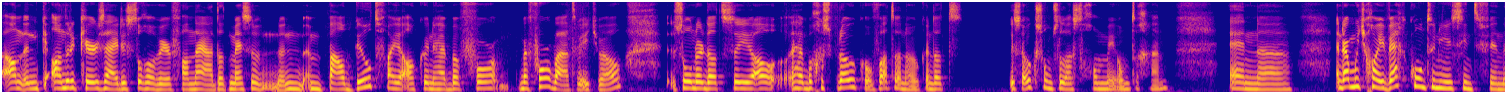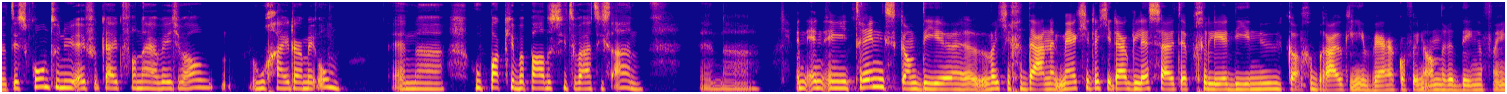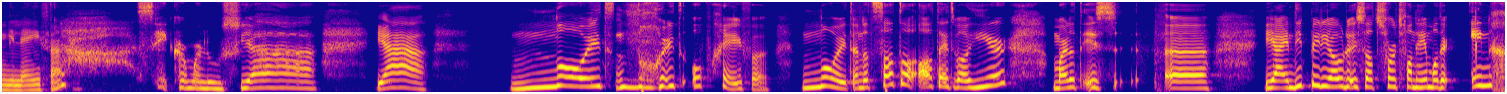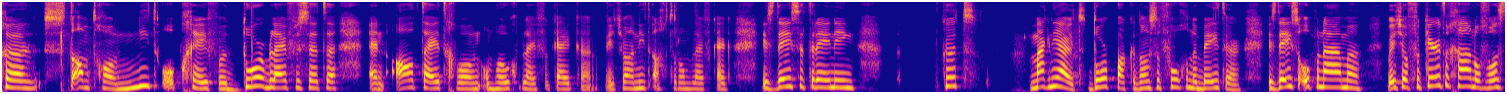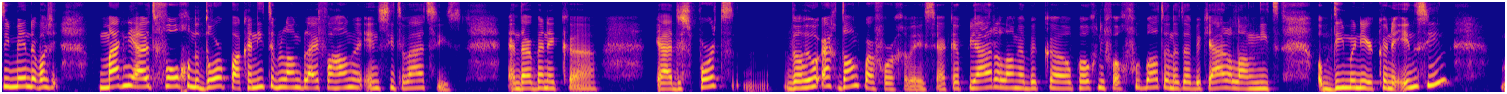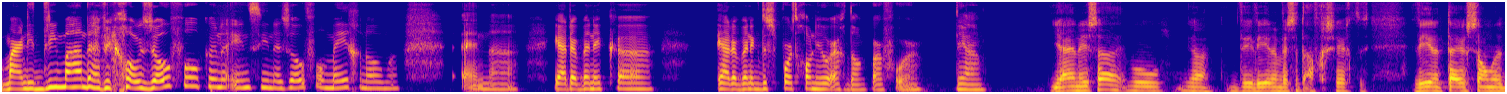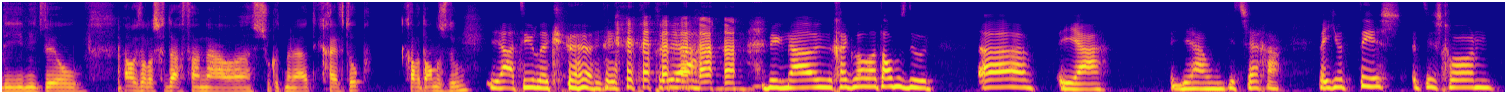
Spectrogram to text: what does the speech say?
An- een andere keerzijde is toch wel weer van nou ja, dat mensen een, een bepaald beeld van je al kunnen hebben voor, bij voorbaat, weet je wel. Zonder dat ze je al hebben gesproken of wat dan ook. En dat is ook soms lastig om mee om te gaan. En, eh, en daar moet je gewoon je weg continu in zien te vinden. Het is continu even kijken van, nou ja, weet je wel, hoe ga je daarmee om? En eh, hoe pak je bepaalde situaties aan? En, eh, En in, in je trainingskamp die je, wat je gedaan hebt, merk je dat je daar ook lessen uit hebt geleerd die je nu kan gebruiken in je werk of in andere dingen van je leven? Zeker, Marloes. Ja, ja. Nooit, nooit opgeven. Nooit. En dat zat al altijd wel hier. Maar dat is... eh, ja, in die periode is dat soort van helemaal erin gestampt. Gewoon niet opgeven, door blijven zetten. En altijd gewoon omhoog blijven kijken. Weet je wel, niet achterom blijven kijken. Is deze training kut? Maakt niet uit. Doorpakken, dan is de volgende beter. Is deze opname, weet je wel, verkeerd te gaan of was die minder? Was... Maakt niet uit, volgende doorpakken. Niet te belang blijven hangen in situaties. En daar ben ik eh, ja, de sport wel heel erg dankbaar voor geweest. Ja, ik heb jarenlang heb ik, eh, op hoog niveau gevoetbald en dat heb ik jarenlang niet op die manier kunnen inzien. Maar in die drie maanden heb ik gewoon zoveel kunnen inzien en zoveel meegenomen. En eh, ja, daar ben ik, ja, daar ben ik de sport gewoon heel erg dankbaar voor. Ja. Jij en Issa, ja, weer, een wedstrijd afgezegd. Weer een tegenstander die je niet wil. Is wel eens gedacht van, nou, eh, zoek het maar uit. Ik geef het op. Ik ga wat anders doen. Ja, tuurlijk. ja. Ik denk, nou, ga ik wel wat anders doen. Eh, ja. ja, hoe moet je het zeggen? Weet je wat het is? Het is gewoon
